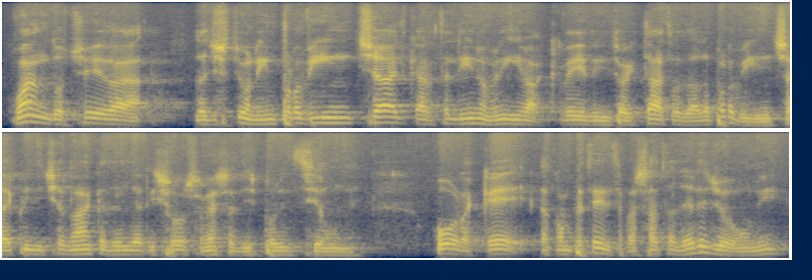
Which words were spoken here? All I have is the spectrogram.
quando c'era la gestione in provincia, il cartellino veniva, credo, introitato dalla provincia e quindi c'erano anche delle risorse messe a disposizione. Ora che la competenza è passata alle regioni,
